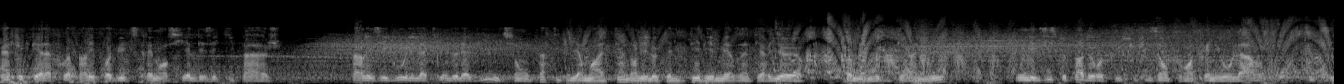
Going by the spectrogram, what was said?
Infectés à la fois par les produits extrémentiels des équipages, par les égouts et les latrines de la ville, ils sont particulièrement atteints dans les localités des mers intérieures, comme la Méditerranée, où il n'existe pas de reflux suffisant pour entraîner au large toutes ces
